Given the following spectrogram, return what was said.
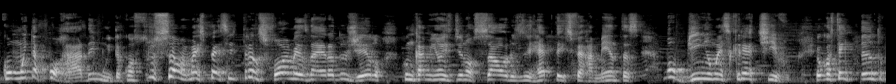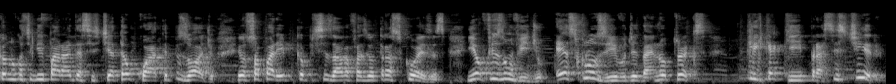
com muita porrada e muita construção. É uma espécie de Transformers na Era do Gelo, com caminhões dinossauros e répteis ferramentas, bobinho, mas criativo. Eu gostei tanto que eu não consegui parar de assistir até o quarto episódio. Eu só parei porque eu precisava fazer outras coisas. E eu fiz um vídeo exclusivo de Dino Trucks. Clique aqui para assistir.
